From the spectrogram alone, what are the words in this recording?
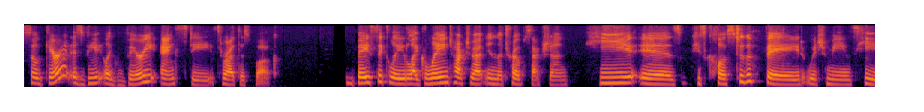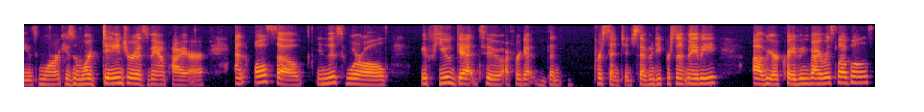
So Garrett is ve- like very angsty throughout this book. Basically, like Lane talked about in the trope section, he is he's close to the fade, which means he's more he's a more dangerous vampire. And also in this world, if you get to I forget the percentage, 70% maybe of your craving virus levels,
